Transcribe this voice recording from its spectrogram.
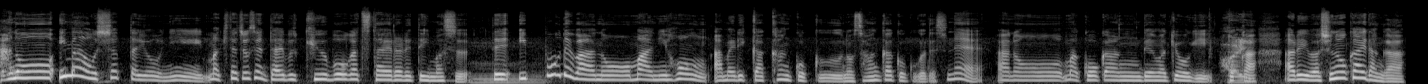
あの今おっしゃったように、まあ、北朝鮮、だいぶ急防が伝えられています。で一方ではあの、まあ、日本、アメリカ、韓国の3か国がですねあの、まあ、交換電話協議とか、はい、あるいは首脳会談が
